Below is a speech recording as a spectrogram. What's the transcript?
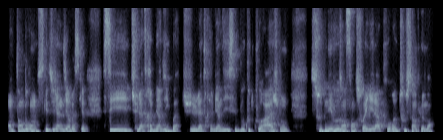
entendront ce que tu viens de dire parce que c'est, tu l'as très bien dit, quoi. Tu l'as très bien dit, c'est beaucoup de courage. Donc, soutenez vos enfants, soyez là pour eux, tout simplement.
